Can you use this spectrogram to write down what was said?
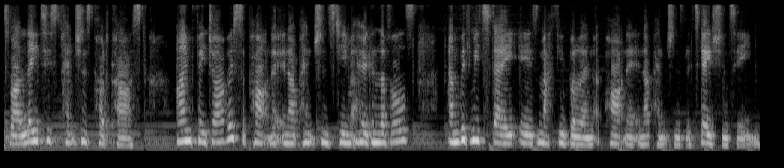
to our latest pensions podcast. I'm Faye Jarvis, a partner in our pensions team at Hogan Lovells, and with me today is Matthew Bullen, a partner in our pensions litigation team.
